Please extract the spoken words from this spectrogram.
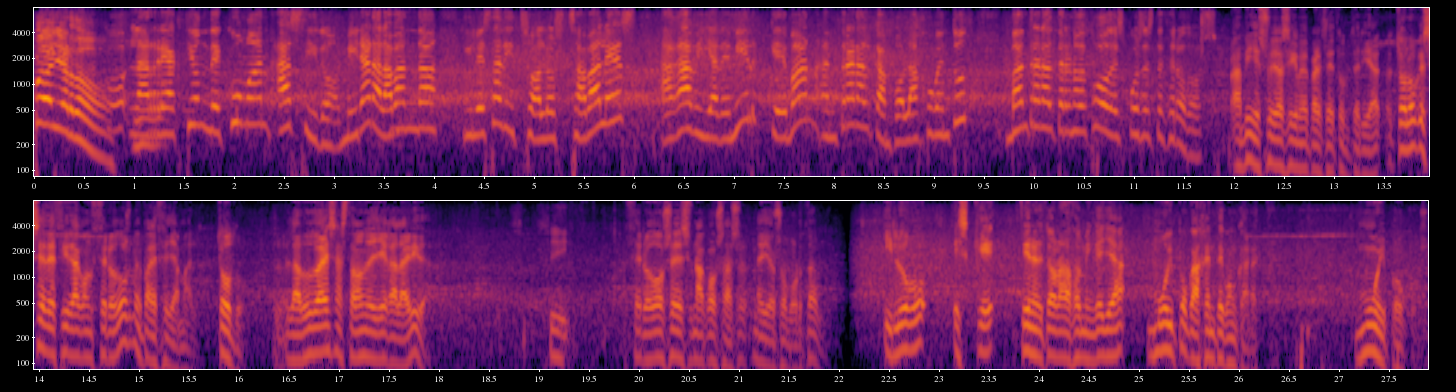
Bayern 2. La reacción de Kuman ha sido mirar a la banda y les ha dicho a los chavales, a Gaby y a Demir, que van a entrar al campo. La juventud va a entrar al terreno de juego después de este 0-2. A mí eso ya sí que me parece tontería. Todo lo que se decida con 0-2 me parece ya mal. Todo. La duda es hasta dónde llega la herida. Sí. 0-2 es una cosa medio soportable. Y luego es que tiene toda la razón Minguella, muy poca gente con carácter. Muy pocos.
